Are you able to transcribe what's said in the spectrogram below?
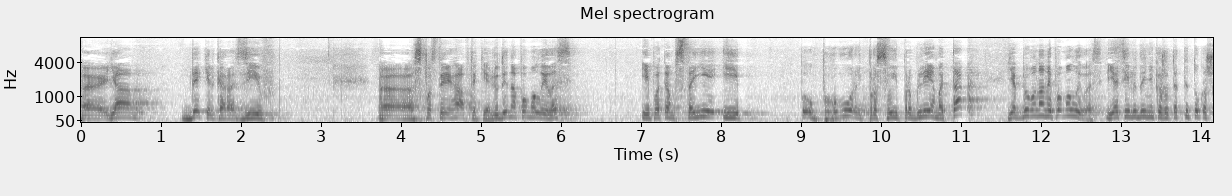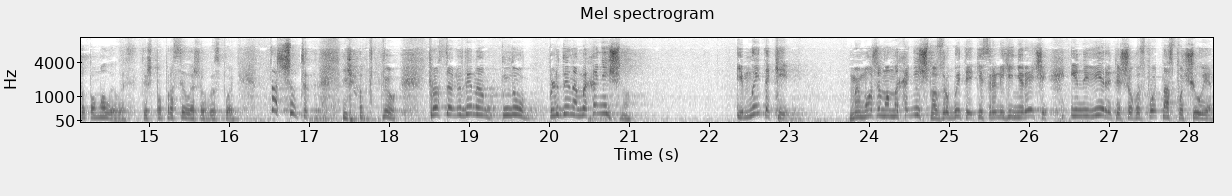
Е, я декілька разів е, спостерігав таке. Людина помолилась, і потім встає і говорить про свої проблеми так, якби вона не помолилась. І я цій людині кажу, так ти тільки що помолилась. Ти ж попросила, що Господь. Та що ти? Я, ну, просто людина, ну, людина механічно. І ми такі. Ми можемо механічно зробити якісь релігійні речі і не вірити, що Господь нас почує,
